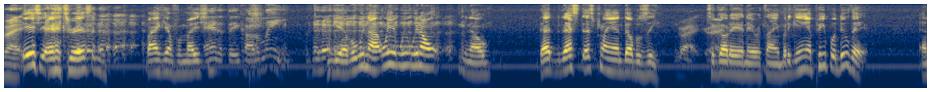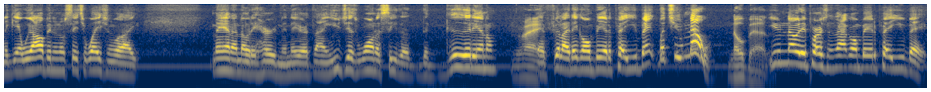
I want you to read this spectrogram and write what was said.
Right. is your address and bank information. and a thing called a lien. Yeah, but we're not we, we we don't you know that that's that's playing double Z right, to right. go there and everything. But again, people do that, and again, we all been in those situations where like, man, I know they hurting and everything. You just want to see the the good in them Right. and feel like they gonna be able to pay you back, but you know. no better. you know that person's not gonna be able to pay you back.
